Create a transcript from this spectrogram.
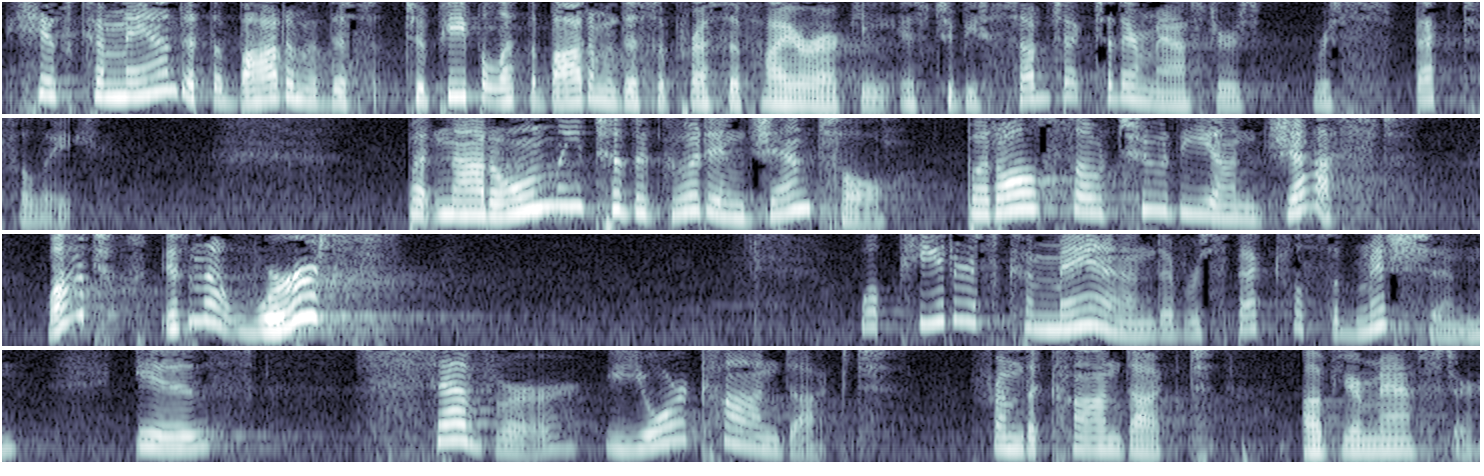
his command at the bottom of this, to people at the bottom of this oppressive hierarchy is to be subject to their masters respectfully. But not only to the good and gentle, but also to the unjust. What? Isn't that worse? Well, Peter's command of respectful submission is sever your conduct from the conduct of your master.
